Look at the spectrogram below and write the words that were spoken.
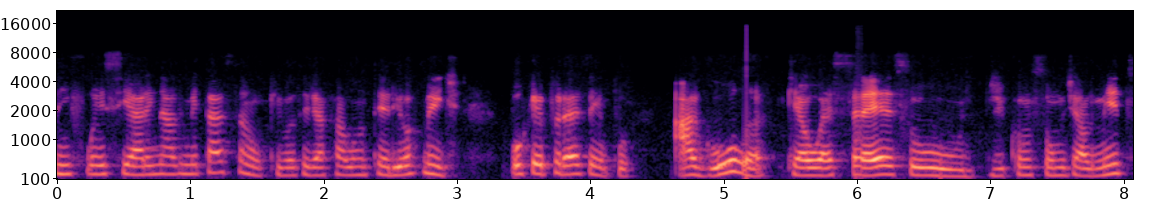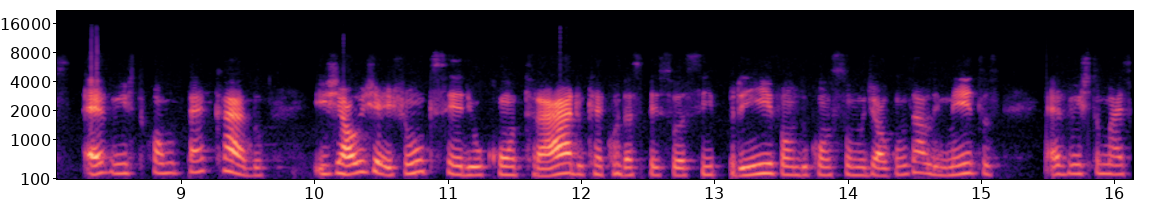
influenciarem na alimentação, que você já falou anteriormente. Porque, por exemplo, a gula, que é o excesso de consumo de alimentos, é visto como pecado. E já o jejum, que seria o contrário, que é quando as pessoas se privam do consumo de alguns alimentos, é visto mais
